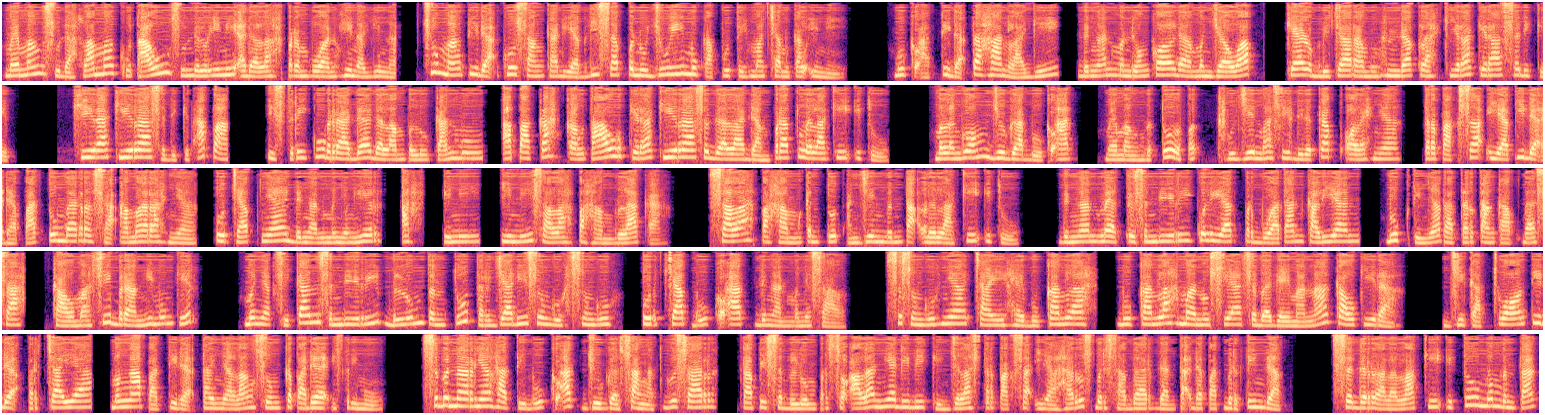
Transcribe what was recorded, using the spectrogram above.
Memang sudah lama ku tahu Sundel ini adalah perempuan hina-gina, cuma tidak ku sangka dia bisa penujui muka putih macam kau ini. Muka tidak tahan lagi, dengan mendongkol dan menjawab, care bicaramu hendaklah kira-kira sedikit. Kira-kira sedikit apa? Istriku berada dalam pelukanmu, apakah kau tahu kira-kira segala damprat lelaki itu? Melenggong juga Bukat, memang betul Pek Hujin masih didekap olehnya, terpaksa ia tidak dapat tumbar rasa amarahnya, ucapnya dengan menyengir, ah, ini, ini salah paham belaka. Salah paham kentut anjing bentak lelaki itu. Dengan mata sendiri kulihat perbuatan kalian, buktinya tak tertangkap basah, kau masih berani mungkir? Menyaksikan sendiri belum tentu terjadi sungguh-sungguh, ucap Bukoat dengan menyesal. Sesungguhnya Cai He bukanlah, bukanlah manusia sebagaimana kau kira. Jika Tuan tidak percaya, mengapa tidak tanya langsung kepada istrimu? Sebenarnya hati Bukoat juga sangat gusar, tapi sebelum persoalannya dibikin jelas terpaksa ia harus bersabar dan tak dapat bertindak. Segera lelaki itu membentak,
